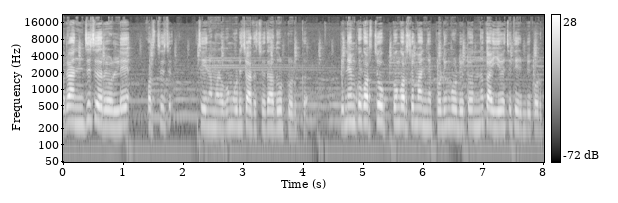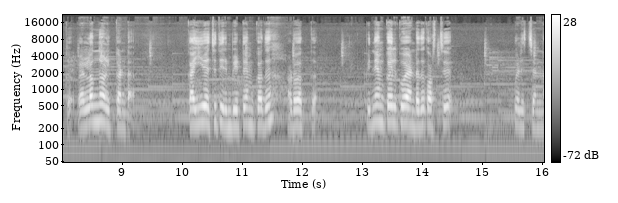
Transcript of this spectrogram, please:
ഒരു അഞ്ച് ചെറിയുള്ളി കുറച്ച് ചീനമുളകും കൂടി ചതച്ചത് അതും ഇട്ട് കൊടുക്കുക പിന്നെ നമുക്ക് കുറച്ച് ഉപ്പും കുറച്ച് മഞ്ഞൾപ്പൊടിയും കൂടിയിട്ട് ഒന്ന് കൈ വെച്ച് തിരുമ്പി കൊടുക്കുക. വെള്ളമൊന്നും ഒഴിക്കണ്ട. കൈ വെച്ച് തിരുമ്പിയിട്ട് നമുക്കത് അവിടെ വെക്കുക. പിന്നെ നമുക്ക് അതിലേക്ക് വേണ്ടത് കുറച്ച് വെളിച്ചെണ്ണ.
